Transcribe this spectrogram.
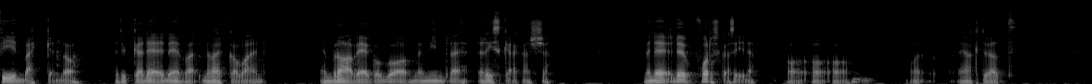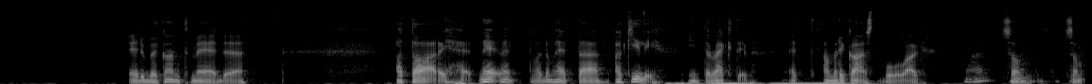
feedbacken då. Jag tycker det, det, det verkar vara en, en bra väg att gå med mindre risker kanske. Men det, det forskas i det och, och, och, och är aktuellt. Är du bekant med uh, Atari? Nej, vänta, vad de heter? Akili Interactive, ett amerikanskt bolag. Nej, som, som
